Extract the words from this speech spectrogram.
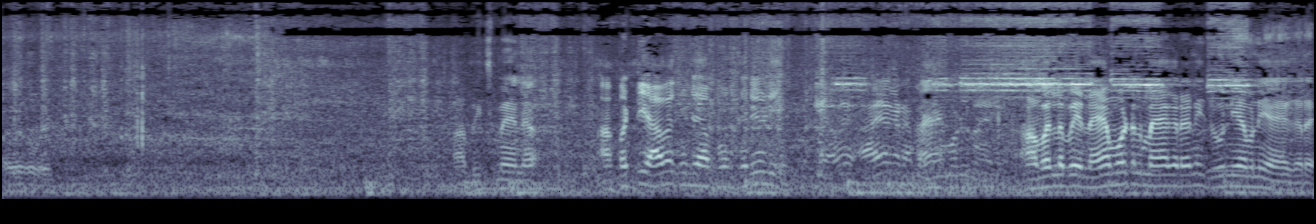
देखो भाई। हाँ बीच में ना पट्टी आवे थोड़ी आप और करिए हाँ मतलब ये नया मॉडल में आया करे नहीं जूनियर में नहीं आया करे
